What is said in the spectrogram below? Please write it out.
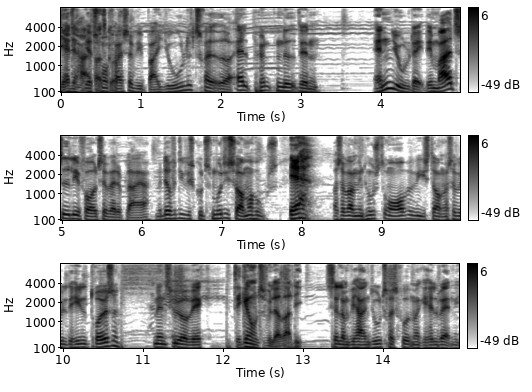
Ja, det har Jeg tror faktisk, at vi bare juletræet og alt pynten ned den anden juledag. Det er meget tidligt i forhold til, hvad det plejer. Men det var, fordi vi skulle smutte i sommerhus. Ja, Og så var min hustru overbevist om, at så ville det hele drøsse, mens vi var væk. det kan hun selvfølgelig have ret i. Selvom vi har en juletræsfod, man kan hælde vand i.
